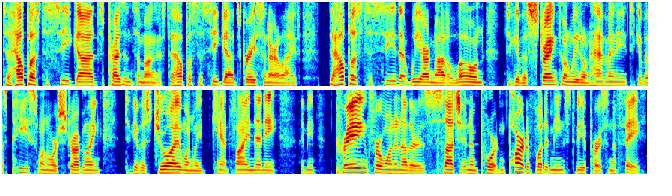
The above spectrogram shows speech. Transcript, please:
to help us to see God's presence among us, to help us to see God's grace in our life, to help us to see that we are not alone, to give us strength when we don't have any, to give us peace when we're struggling, to give us joy when we can't find any. I mean, praying for one another is such an important part of what it means to be a person of faith.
